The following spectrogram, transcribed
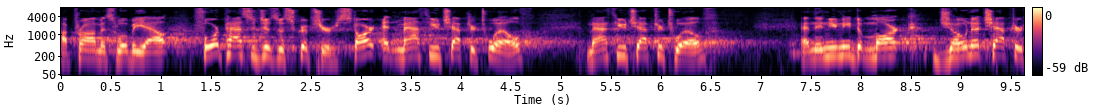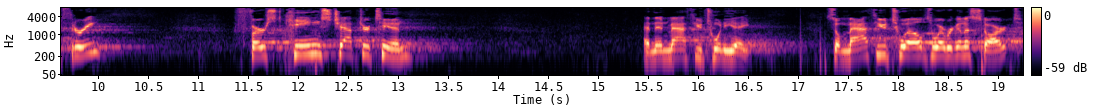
I promise we'll be out. Four passages of scripture. Start at Matthew chapter 12. Matthew chapter 12. And then you need to mark Jonah chapter 3, 1 Kings chapter 10, and then Matthew 28. So Matthew 12 is where we're going to start.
